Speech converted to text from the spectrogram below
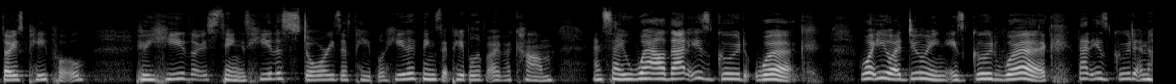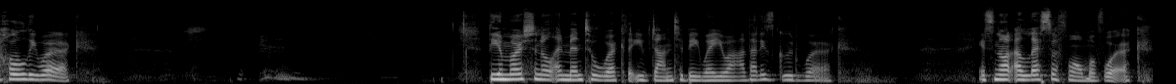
those people who hear those things, hear the stories of people, hear the things that people have overcome, and say, wow, that is good work. What you are doing is good work. That is good and holy work. The emotional and mental work that you've done to be where you are, that is good work. It's not a lesser form of work.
